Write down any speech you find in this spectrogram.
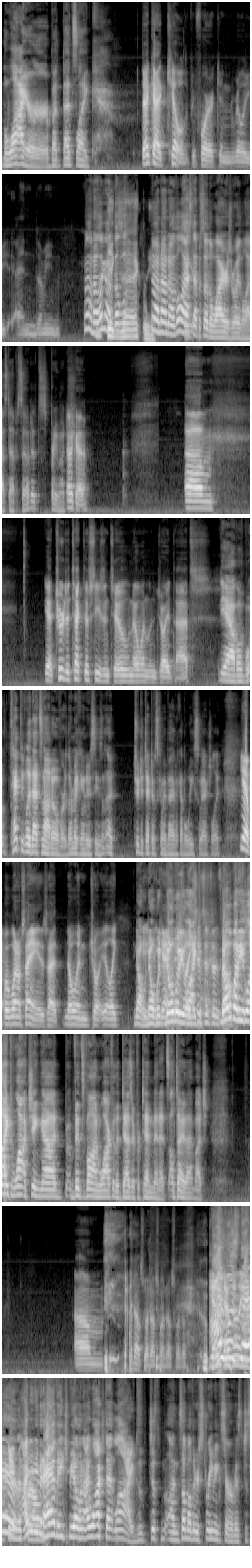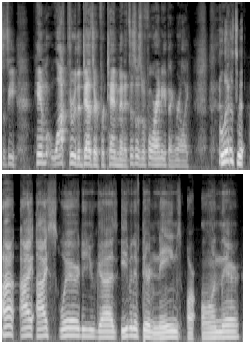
the Wire. But that's like, that got killed before it can really end. I mean, no, no, they got Exactly. The, no, no, no. The last episode of the Wire is really the last episode. It's pretty much. okay. Um. Yeah, True Detective season two. No one enjoyed that. Yeah, but technically that's not over. They're making a new season. Uh, True Detective's coming back in a couple weeks, actually. Yeah, but what I'm saying is that no one enjoy like. No, a- nobody, again, nobody it's like, liked, since it's in- nobody liked watching uh, Vince Vaughn walk through the desert for ten minutes. I'll tell you that much. Um, what else? What else? What else? What else? I was there. I didn't even have HBO, and I watched that live, just on some other streaming service, just to see him walk through the desert for ten minutes. This was before anything, really. Listen, I, I I swear to you guys, even if their names are on there,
